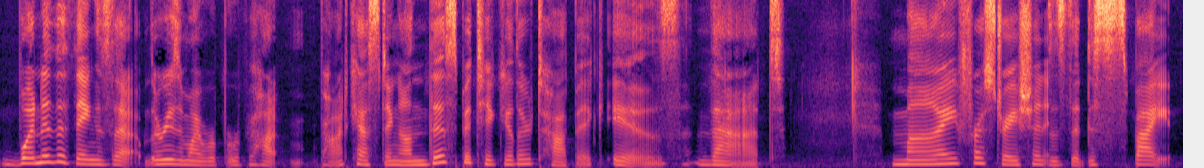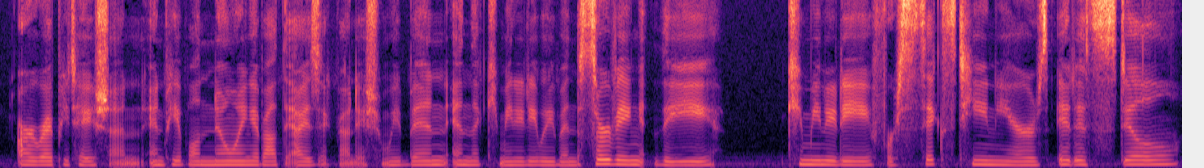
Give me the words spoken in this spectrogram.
One of the things that the reason why we're, we're podcasting on this particular topic is that my frustration is that despite our reputation and people knowing about the Isaac Foundation, we've been in the community, we've been serving the community for 16 years, it is still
